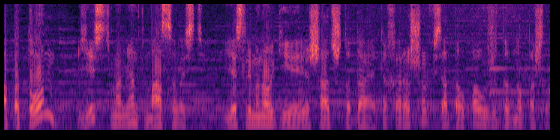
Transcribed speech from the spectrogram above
А потом есть момент массовости. Если многие решат, что да, это хорошо, вся толпа уже давно пошла.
